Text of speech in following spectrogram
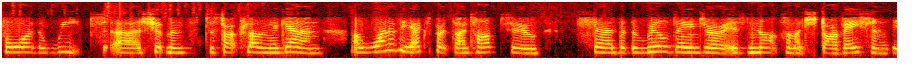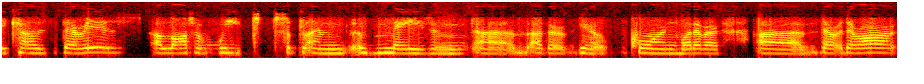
for the wheat uh, shipments to start flowing again. Uh, one of the experts I talked to said that the real danger is not so much starvation because there is a lot of wheat supply and maize and uh, other, you know, corn, whatever. Uh, there, there are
